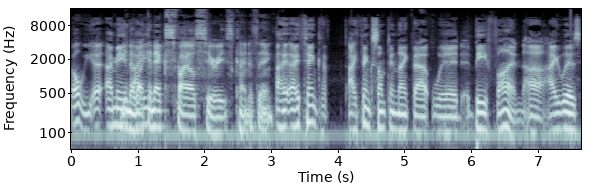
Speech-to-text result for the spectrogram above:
oh yeah I mean You know, like I- an X Files series kind of thing. I, I think I think something like that would be fun. Uh, I was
